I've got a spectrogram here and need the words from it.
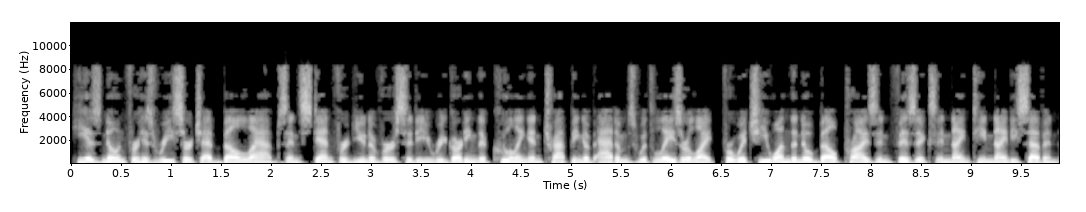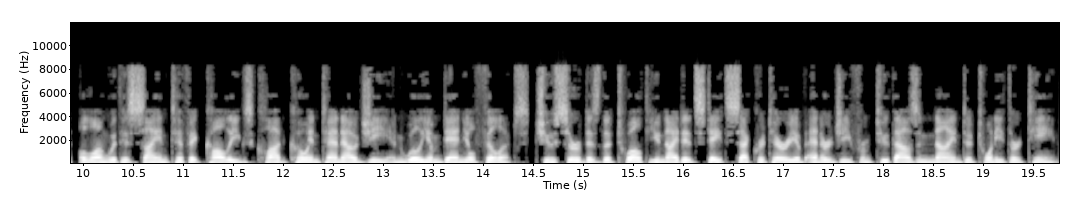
He is known for his research at Bell Labs and Stanford University regarding the cooling and trapping of atoms with laser light, for which he won the Nobel Prize in Physics in 1997, along with his scientific colleagues Claude Cohen-Tannoudji and William Daniel Phillips. Chu served as the 12th United States Secretary of Energy from 2009 to 2013.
